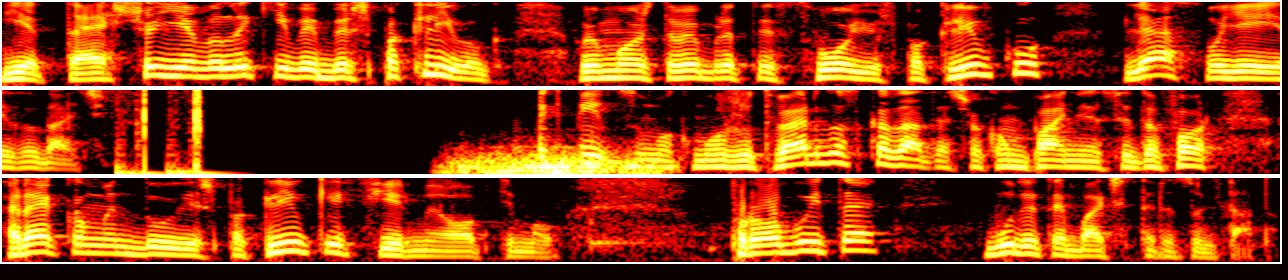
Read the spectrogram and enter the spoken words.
є те, що є великий вибір шпаклівок. Ви можете вибрати свою шпаклівку для своєї задачі. Як підсумок можу твердо сказати, що компанія Світофор рекомендує шпаклівки фірми Optimal. Пробуйте, будете бачити результат.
